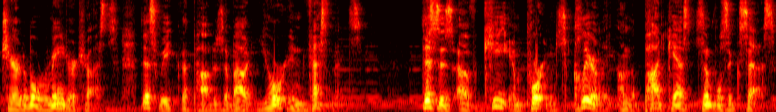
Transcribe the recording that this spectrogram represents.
charitable remainder trusts. This week the pod is about your investments. This is of key importance clearly on the podcast Simple Success.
